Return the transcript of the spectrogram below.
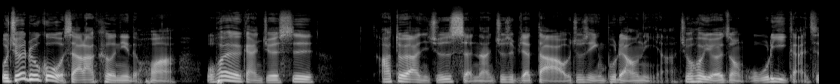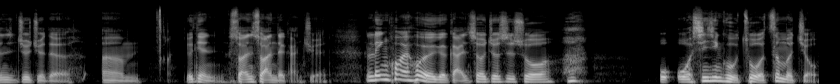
我觉得，如果我是阿拉克涅的话，我会有感觉是啊，对啊，你就是神啊，就是比较大，我就是赢不了你啊，就会有一种无力感，甚至就觉得嗯有点酸酸的感觉。另外会有一个感受就是说啊，我我辛辛苦苦做了这么久，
